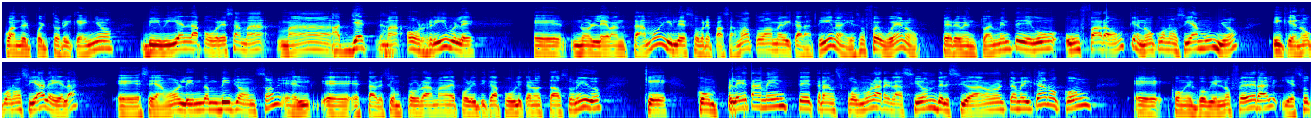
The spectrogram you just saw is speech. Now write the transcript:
cuando el puertorriqueño vivía en la pobreza más, más, más horrible, eh, nos levantamos y le sobrepasamos a toda América Latina y eso fue bueno. Pero eventualmente llegó un faraón que no conocía a Muñoz y que no conocía a Lela. Eh, se llamó Lyndon B. Johnson. Él eh, estableció un programa de política pública en los Estados Unidos que completamente transformó la relación del ciudadano norteamericano con, eh, con el gobierno federal y eso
